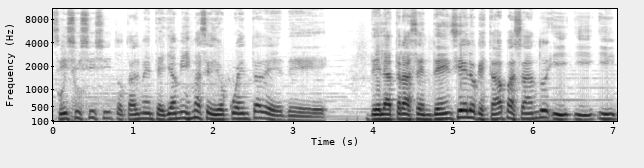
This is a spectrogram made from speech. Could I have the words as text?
sí, sí, sí, sí, totalmente. Ella misma se dio cuenta de, de, la trascendencia de lo que estaba pasando y, y,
